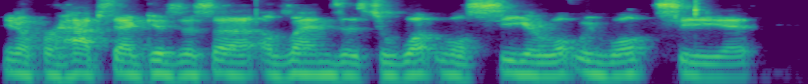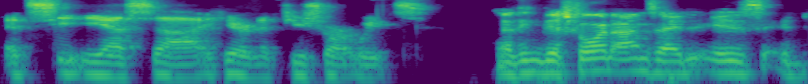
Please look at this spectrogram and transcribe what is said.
you know, perhaps that gives us a, a, lens as to what we'll see or what we won't see at, at CES uh, here in a few short weeks. I think the short answer is it,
